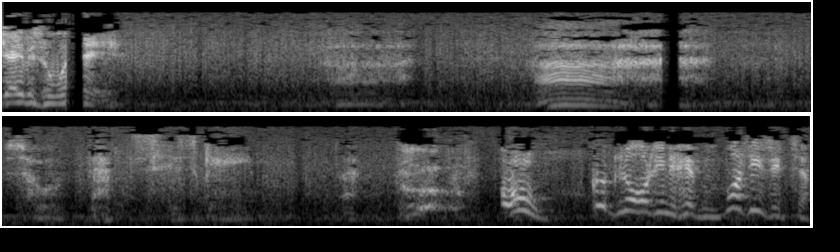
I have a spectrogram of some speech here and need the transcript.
gave it away. Ah. Ah. So that's his game. oh, Good Lord in heaven, what is it, sir?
